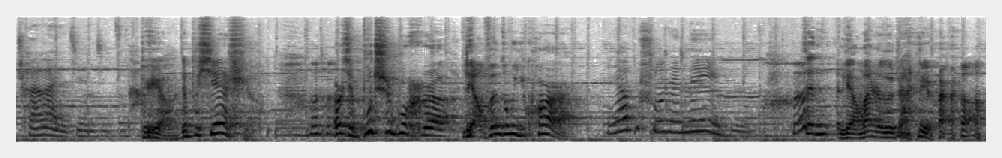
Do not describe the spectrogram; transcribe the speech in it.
传来的建金字塔。对呀、啊，这不现实啊，而且不吃不喝，两分钟一块儿。人家不说在内部。吗？在 两万人都站里边啊，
